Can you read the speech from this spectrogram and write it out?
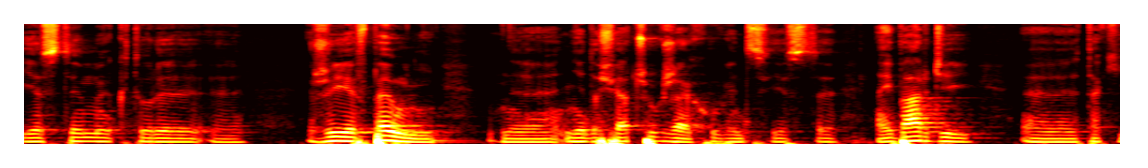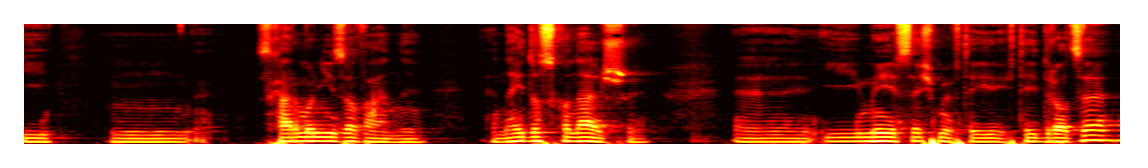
jest tym, który żyje w pełni, nie doświadczył grzechu, więc jest najbardziej taki zharmonizowany, najdoskonalszy i my jesteśmy w tej, w tej drodze,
